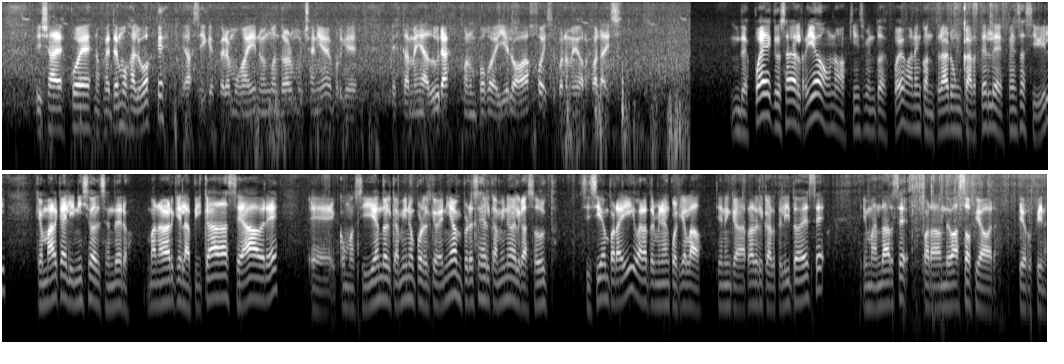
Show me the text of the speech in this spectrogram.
Y ya después nos metemos al bosque. Así que esperemos ahí no encontrar mucha nieve porque está media dura, con un poco de hielo abajo y se pone medio resbaladizo. Después de cruzar el río, unos 15 minutos después, van a encontrar un cartel de defensa civil que marca el inicio del sendero. Van a ver que la picada se abre eh, como siguiendo el camino por el que venían, pero ese es el camino del gasoducto. Si siguen por ahí, van a terminar en cualquier lado. Tienen que agarrar el cartelito ese y mandarse para donde va Sofía ahora y Rufina.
